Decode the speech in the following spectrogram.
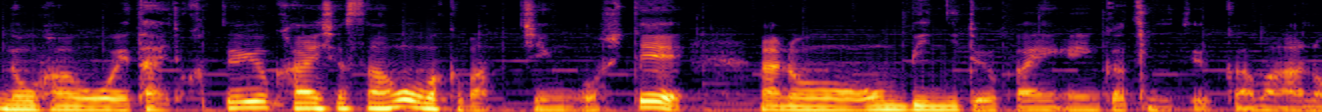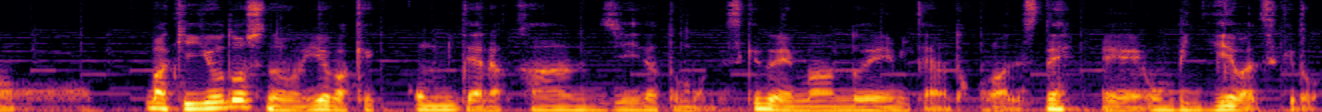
う、ノウハウを得たいとかっていう会社さんをうまくマッチングをして、あの、穏便にというか円滑にというか、まあ、あの、まあ企業同士のいわば結婚みたいな感じだと思うんですけど、M&A みたいなところはですね、えー、穏便に言えばですけど、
